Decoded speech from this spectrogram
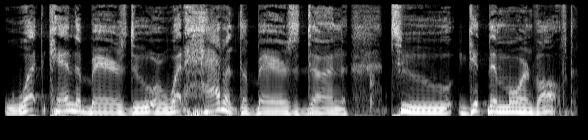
What can the Bears do, or what haven't the Bears done to get them more involved?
